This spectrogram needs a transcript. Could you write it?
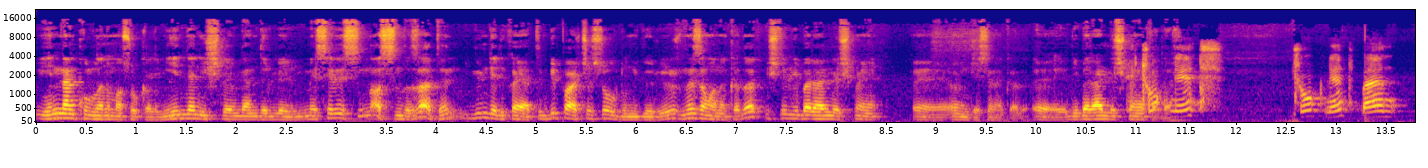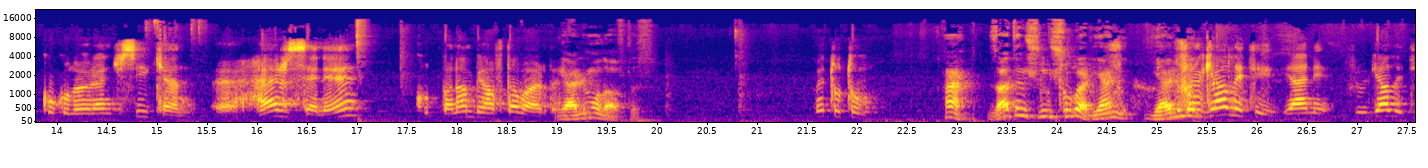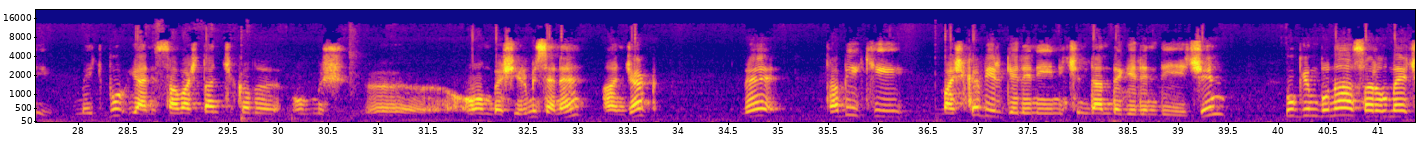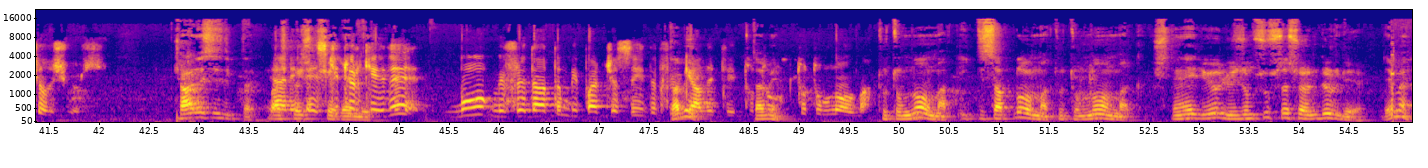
yeniden kullanıma sokalım, yeniden işlevlendirelim meselesinin aslında zaten gündelik hayatın bir parçası olduğunu görüyoruz. Ne zamana kadar? İşte liberalleşme e, öncesine kadar, e, liberalleşmeye Çok kadar. net. Çok net. Ben kokulu öğrencisiyken e, her sene kutlanan bir hafta vardı. Yerli mola haftası. Ve tutum. Ha, zaten şimdi şu var yani yerli mola... Frugality yani frugality mecbur yani savaştan çıkalı olmuş e, 15-20 sene ancak ve tabii ki başka bir geleneğin içinden de gelindiği için bugün buna sarılmaya çalışıyoruz. Çaresizlikten. Başka Yani hiçbir eski şeyden değil. Türkiye'de bu müfredatın bir parçasıydı frugality, tutum, tabii. tutumlu olmak. Tutumlu olmak, iktisatlı olmak, tutumlu olmak. İşte ne diyor? Lüzumsuzsa söndür diyor. Değil mi?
